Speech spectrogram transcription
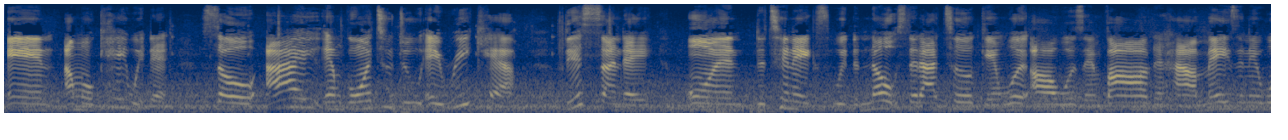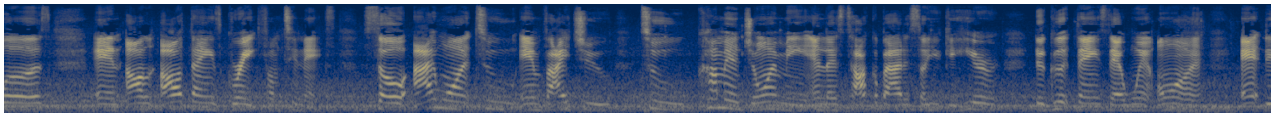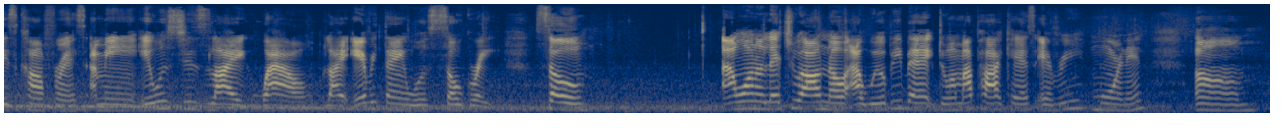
and I'm okay with that. So I am going to do a recap this Sunday on the 10X with the notes that I took and what all was involved and how amazing it was and all, all things great from 10X. So I want to invite you to come and join me and let's talk about it so you can hear the good things that went on at this conference. I mean, it was just like, wow, like everything was so great. So I want to let you all know I will be back doing my podcast every morning. Um,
